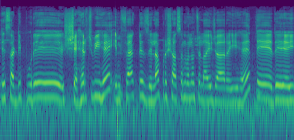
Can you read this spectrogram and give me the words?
ਇਹ ਸਾਡੀ ਪੂਰੇ ਸ਼ਹਿਰ 'ਚ ਵੀ ਹੈ। ਇਨਫੈਕਟ ਇਹ ਜ਼ਿਲ੍ਹਾ ਪ੍ਰਸ਼ਾਸਨ ਵੱਲੋਂ ਚਲਾਈ ਜਾ ਰਹੀ ਹੈ ਤੇ ਇਹਦੇ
